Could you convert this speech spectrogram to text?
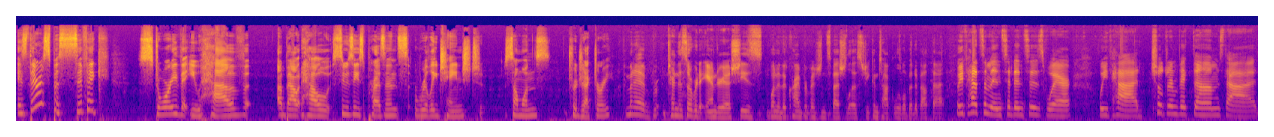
Is there a specific story that you have about how Susie's presence really changed someone's trajectory? I'm going to turn this over to Andrea. She's one of the crime prevention specialists. She can talk a little bit about that. We've had some incidences where we've had children victims that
